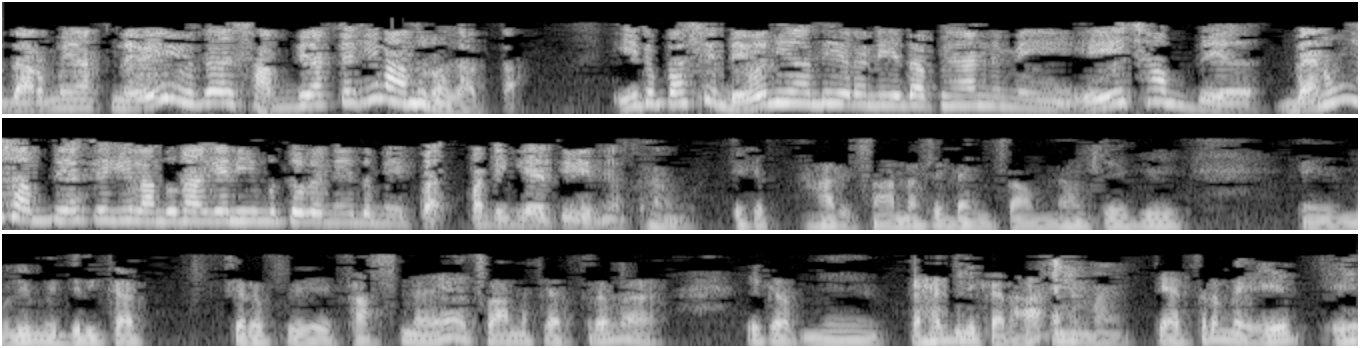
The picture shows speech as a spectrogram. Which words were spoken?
ධර්මයක් නෙවෙයි, ඒක ශබ්දයක් කියලා අඳුනගත්තා. ඊට පස්සේ දෙවනි අධීර නේද අපි හන්නේ මේ ඒ ශබ්දය බැනුම් ශබ්දයක් කියලා අඳුනා ගැනීම තුළ නේද මේ පටිඝය ඇති වෙන්නේ. ඒක හරි සාන්නසේ දැන් සාමනාසයේ මුලින්ම ඉදිරිපත් කරපු ප්‍රශ්නය සාන්නසේ අත්‍තරම ඒක මේ පැහැදිලි කරා. එහෙමයි. ඒ ඇත්තටම ඒ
